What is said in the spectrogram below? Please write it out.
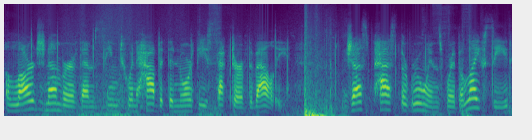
A large number of them seem to inhabit the northeast sector of the valley, just past the ruins where the life seed,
